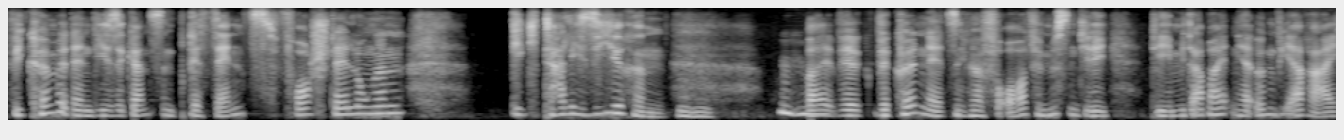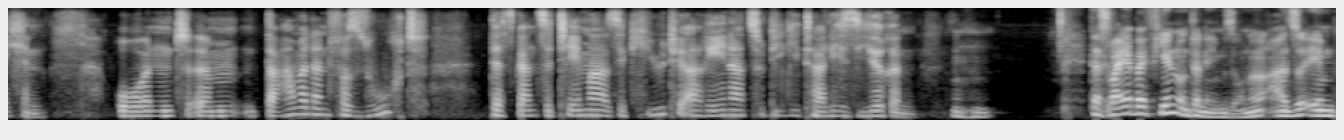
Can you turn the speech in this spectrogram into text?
wie können wir denn diese ganzen Präsenzvorstellungen digitalisieren. Mhm. Mhm. Weil wir, wir können jetzt nicht mehr vor Ort, wir müssen die, die Mitarbeiter ja irgendwie erreichen. Und ähm, da haben wir dann versucht, das ganze Thema Security Arena zu digitalisieren. Mhm. Das war ja bei vielen Unternehmen so, ne? Also eben,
